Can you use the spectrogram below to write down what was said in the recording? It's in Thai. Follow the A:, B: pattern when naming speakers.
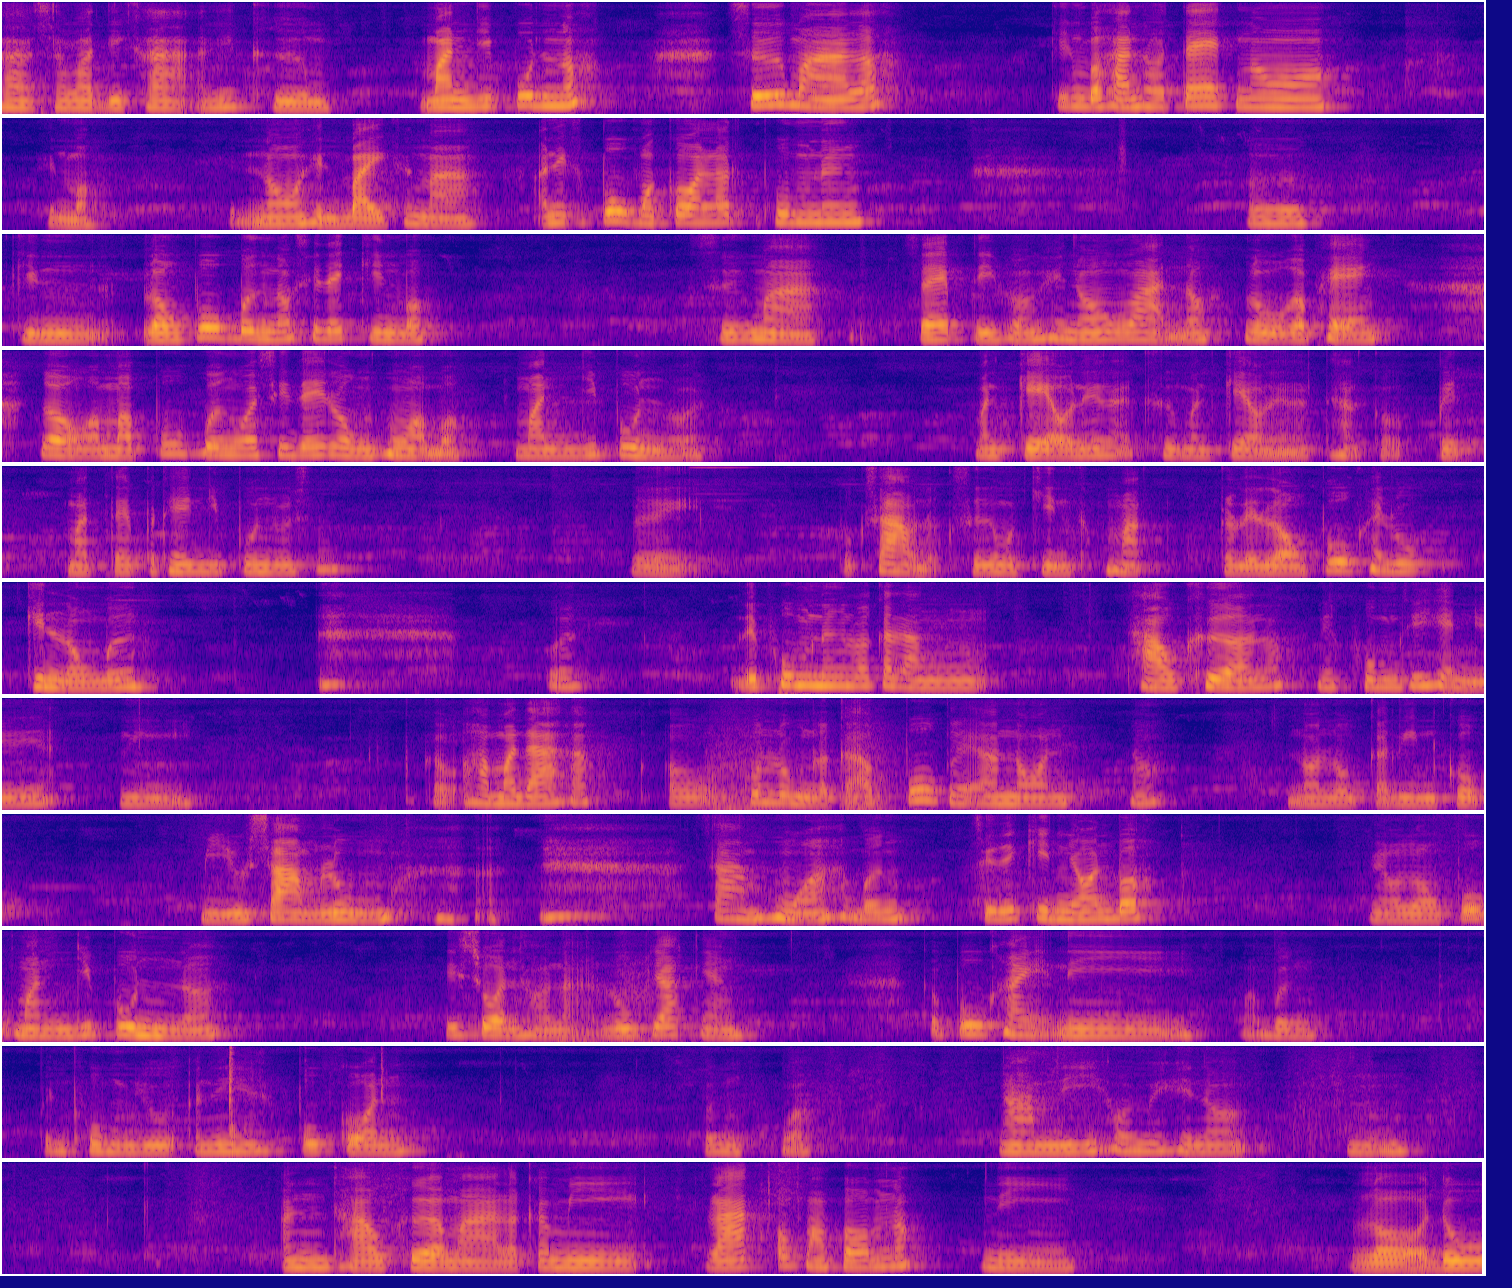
A: ค่ะ สวัสดีค่ะ อันนี้คือมันญี่ปุ่นเนาะซื้อมาแล้ว กินบะฮันเขาแตกนอ เห็นบ่เห็นนอเห็นใบขึ้นมา อันนี้ก็ปลูกมาก่อนแล้วภูมิหนึงเออกินลองปลูกเบิ่งเนาะสิได้กินบ่ซื้อมาแซ่บดีเพราะให้น้องหวานเนาะโลก็แพงลองเอามาปลูกเบิ่งว่าสิได้ลงหัวบ่มันญี่ปุ่นวะมันแก้วนี่นะคือมันแก้วนี่นะถ้าก็เป็น มาแต่ประเทศญี่ปุ่นดูซะเลยลูกสาวเด็กซื้อมากินขมักก็เลยลองปลูกให้ลูกกินลงมือเว้ยพุ่มนึงแล้วกำลังเท้าเครือเนาะเนี่ยพุ่มที่เห็นอยู่เนี่ยนี่ก็ธรรมดาครับเอาก้นหลุมแล้วก็เอาปลูกเลยเอานอนเนาะนอนลงกระดินกบ มีอยู่สามหลุมสามหัวเบิงสิได้กินย้อนบ่ แมวลองปลูกมันญี่ปุ่นเนาะที่ส่วนเขาน่ะ ลูกยักษ์ยังก็ปลูกให้นี่มาเบิงเป็นพุ่มอยู่อันนี้ปลูกก่อนเบิงว่างามดีเขาไม่เห็นเนาะอืมอันเท้าเครือมาแล้วก็มีรากออกมาพร้อมเนาะนี่รอดู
